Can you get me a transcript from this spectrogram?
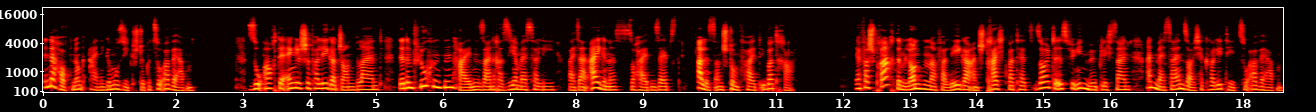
in der Hoffnung, einige Musikstücke zu erwerben. So auch der englische Verleger John Bland, der dem fluchenden Haydn sein Rasiermesser lieh, weil sein eigenes, so Haydn selbst, alles an Stumpfheit übertraf. Er versprach dem Londoner Verleger ein Streichquartett, sollte es für ihn möglich sein, ein Messer in solcher Qualität zu erwerben.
